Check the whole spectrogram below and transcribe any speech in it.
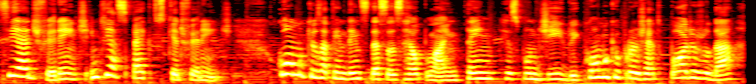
Se é diferente, em que aspectos que é diferente? Como que os atendentes dessas helpline têm respondido e como que o projeto pode ajudar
